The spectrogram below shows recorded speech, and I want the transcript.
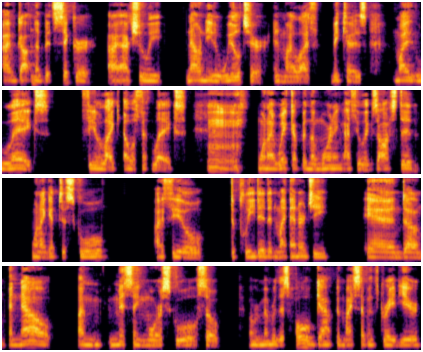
I've gotten a bit sicker. I actually now need a wheelchair in my life because my legs feel like elephant legs. Mm. When I wake up in the morning, I feel exhausted. When I get to school, I feel depleted in my energy. And, um, and now I'm missing more school. So I remember this whole gap in my seventh grade year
